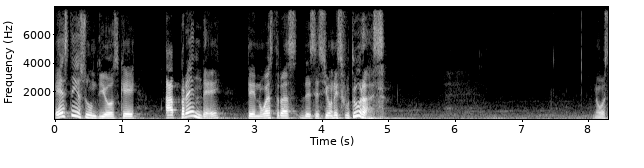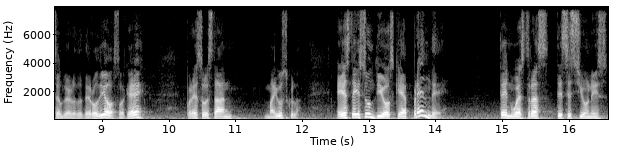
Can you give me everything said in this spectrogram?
este es un Dios que aprende de nuestras decisiones futuras. No es el verdadero Dios, ¿ok? Por eso está en mayúscula. Este es un Dios que aprende de nuestras decisiones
